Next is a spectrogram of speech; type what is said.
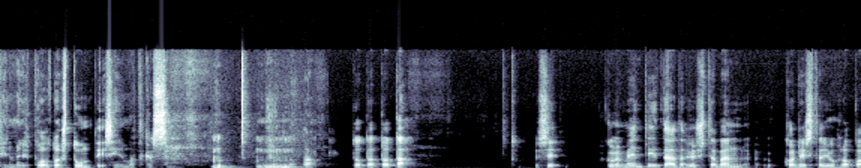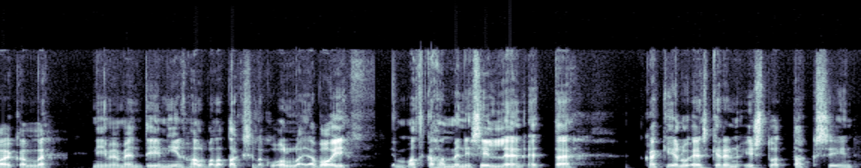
siinä menisi puolitoista tuntia siinä matkassa. Mm. Tota, tota, tota. Sitten kun me mentiin täältä ystävän kodista juhlapaikalle, niin me mentiin niin halvalla taksilla kuin olla ja voi. Ja matkahan meni silleen, että kaikki ei ollut edes kerennyt istua taksiin.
